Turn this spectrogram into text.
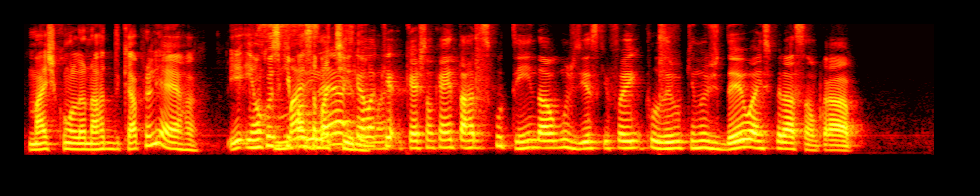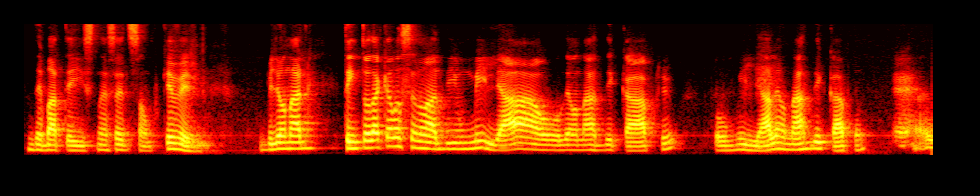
mas com o Leonardo DiCaprio ele erra. E, é uma coisa que mas passa é batida. aquela que, questão que a gente estava discutindo há alguns dias, que foi inclusive o que nos deu a inspiração para debater isso nessa edição. Porque, veja, o bilionário tem toda aquela cena lá de humilhar o Leonardo DiCaprio, humilhar Leonardo DiCaprio, é. Tá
